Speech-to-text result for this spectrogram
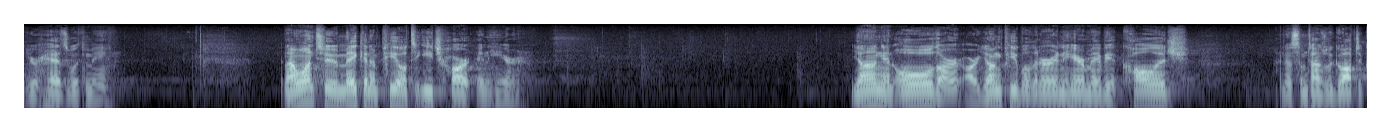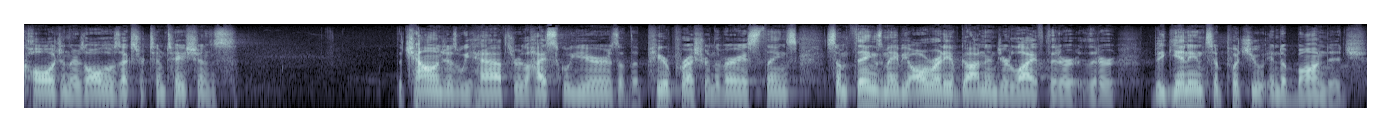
your heads with me. And I want to make an appeal to each heart in here. Young and old, our, our young people that are in here, maybe at college. I know sometimes we go off to college and there's all those extra temptations. The challenges we have through the high school years of the peer pressure and the various things. Some things maybe already have gotten into your life that are that are beginning to put you into bondage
